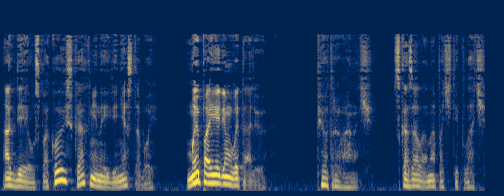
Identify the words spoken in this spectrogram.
А где я успокоюсь, как не наедине с тобой? Мы поедем в Италию. Петр Иванович, сказала она почти плача,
